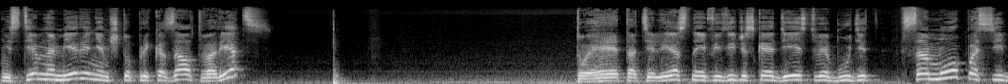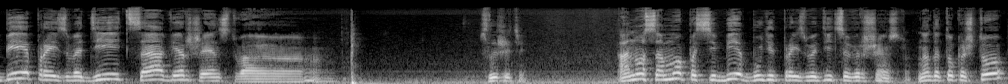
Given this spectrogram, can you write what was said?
и с тем намерением, что приказал Творец, то это телесное и физическое действие будет само по себе производить совершенство. Слышите? Оно само по себе будет производить совершенство. Надо только что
